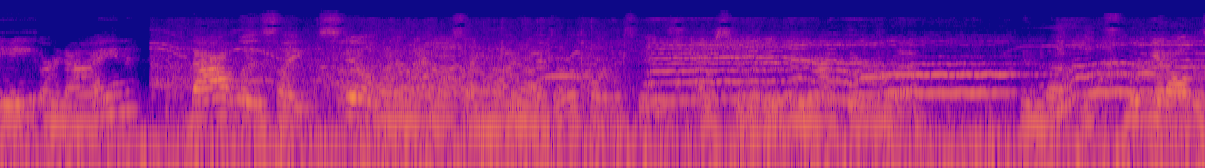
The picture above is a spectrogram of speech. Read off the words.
eight or nine. That was like still one of my most like monumental performances. I just remember being out there in the in the looking at all the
